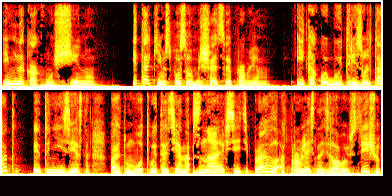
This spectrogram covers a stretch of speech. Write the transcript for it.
именно как мужчину. И таким способом решает свои проблемы. И какой будет результат, это неизвестно. Поэтому вот вы, Татьяна, зная все эти правила, отправляясь на деловую встречу,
